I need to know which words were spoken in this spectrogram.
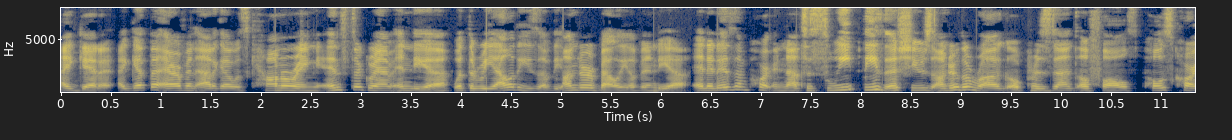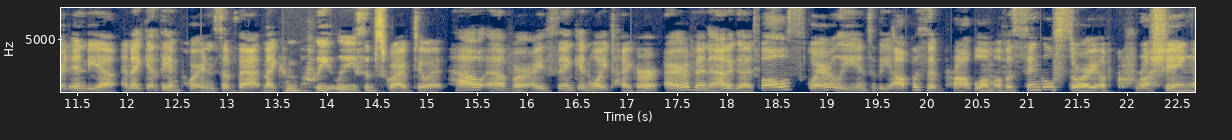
I get it. I get that Aravind Adiga was countering Instagram India with the realities of the underbelly of India. And it is important not to sweep these issues under the rug or present a false postcard India. And I get the importance of that and I completely subscribe to it. However, I think in White Tiger, Aravind Adiga falls squarely into the opposite problem of a single story of crushing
